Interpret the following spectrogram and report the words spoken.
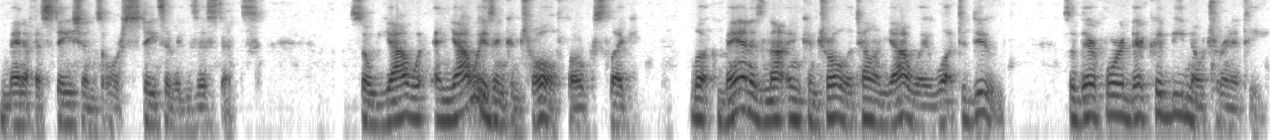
manifestations or states of existence. So Yahweh and Yahweh is in control, folks. Like, look, man is not in control of telling Yahweh what to do. So therefore, there could be no Trinity.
